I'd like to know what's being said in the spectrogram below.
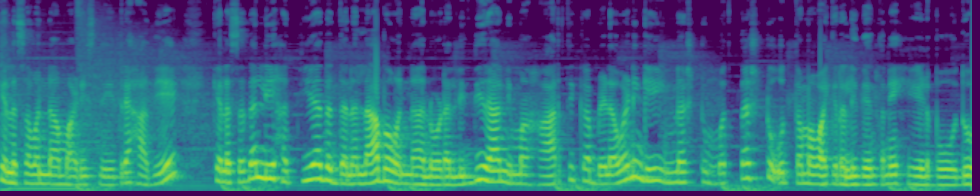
ಕೆಲಸವನ್ನು ಮಾಡಿ ಸ್ನೇಹಿತರೆ, ಅದೇ ಕೆಲಸದಲ್ಲಿ ಅತಿಯಾದ ಧನಲಾಭವನ್ನು ನೋಡಲಿದ್ದೀರಾ? ನಿಮ್ಮ ಆರ್ಥಿಕ ಬೆಳವಣಿಗೆ ಇನ್ನಷ್ಟು ಮತ್ತಷ್ಟು ಉತ್ತಮವಾಗಿರಲಿದೆ ಅಂತಲೇ ಹೇಳ್ಬೋದು.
